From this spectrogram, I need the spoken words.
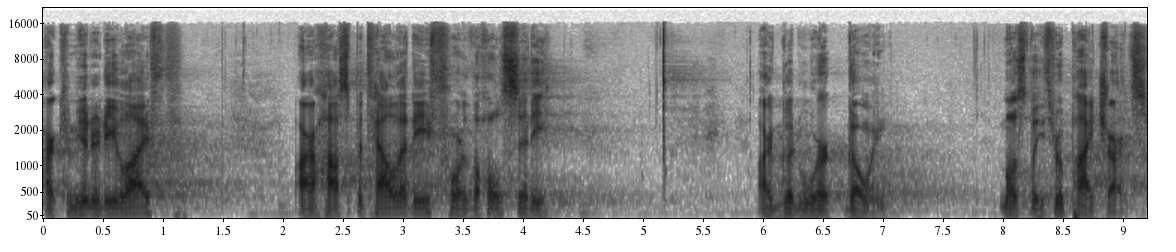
our community life, our hospitality for the whole city, our good work going, mostly through pie charts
